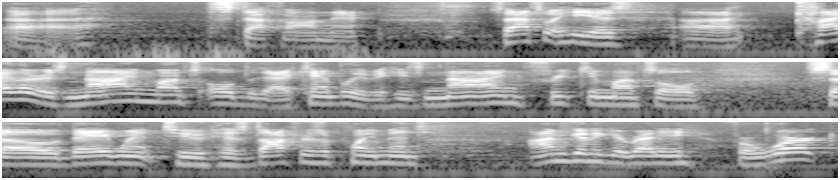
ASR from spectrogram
uh, stuck on there. So that's what he is. Uh, Kyler is nine months old today. I can't believe it. He's nine freaking months old. So they went to his doctor's appointment. I'm gonna get ready for work.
